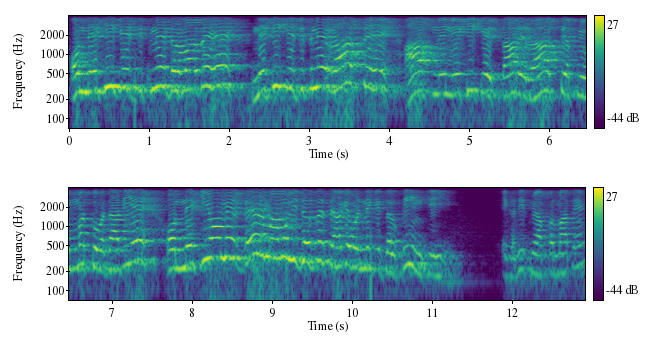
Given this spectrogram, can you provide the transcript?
اور نیکی کے جتنے دروازے ہیں، نیکی کے جتنے راستے ہیں، آپ نے نیکی کے سارے راستے اپنی امت کو بتا دیے۔ اور نیکیوں میں غیر معمولی جذبے سے آگے بڑھنے کی تلقین کی۔ ایک حدیث میں آپ فرماتے ہیں،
